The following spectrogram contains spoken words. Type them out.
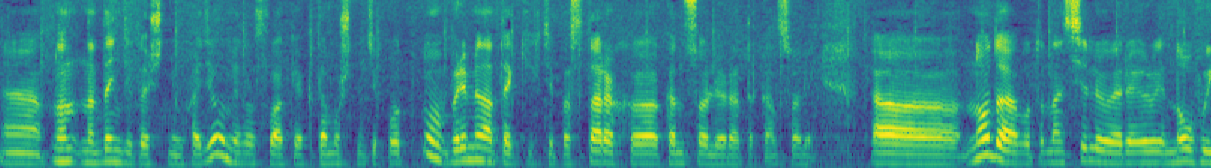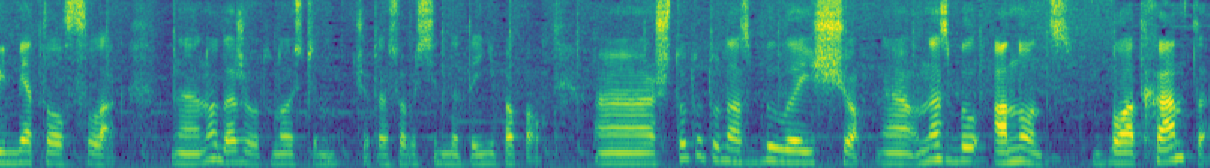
А, ну, на Дэнди точно не выходил Metal Slug, я к тому, что, типа, вот, ну, времена таких, типа, старых э, консолей, ретро-консолей. А, но да, вот анонсировали новый Metal Slug. Но даже вот в новости что-то особо сильно-то и не попал. Что тут у нас было еще? У нас был анонс Bloodhunt.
